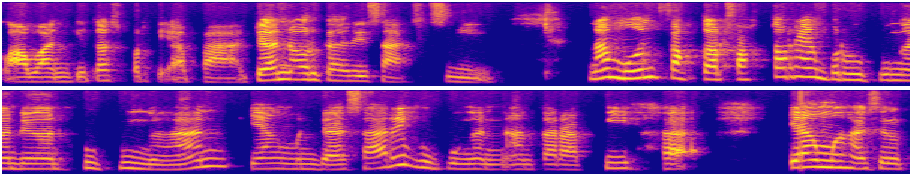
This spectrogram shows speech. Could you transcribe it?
lawan kita seperti apa dan organisasi. Namun faktor-faktor yang berhubungan dengan hubungan yang mendasari hubungan antara pihak yang menghasil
